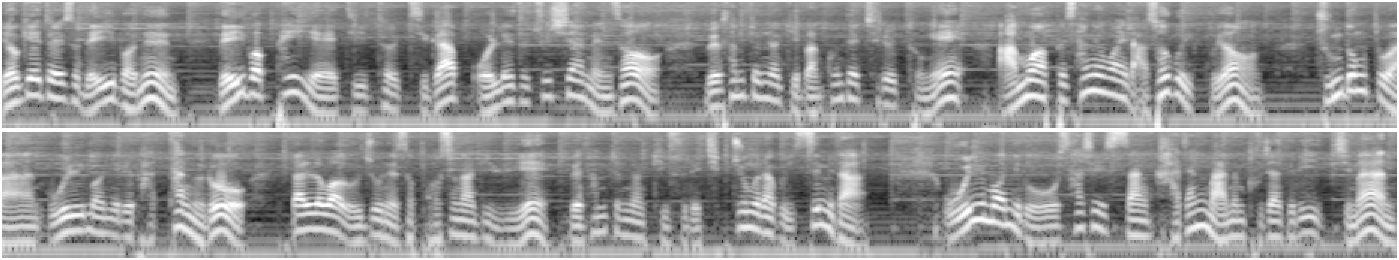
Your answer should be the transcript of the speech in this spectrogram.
여기에 더해서 네이버는 네이버 페이의 디지털 지갑 월렛을 출시하면서 웹 3.0 기반 콘텐츠를 통해 암호화폐 상용화에 나서고 있고요. 중동 또한 오일머니를 바탕으로 달러와 의존에서 벗어나기 위해 웹 3.0 기술에 집중을 하고 있습니다. 오일머니로 사실상 가장 많은 부자들이 있지만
